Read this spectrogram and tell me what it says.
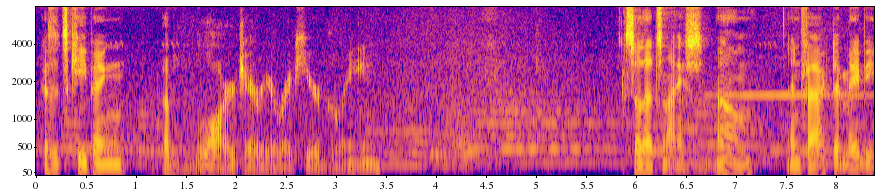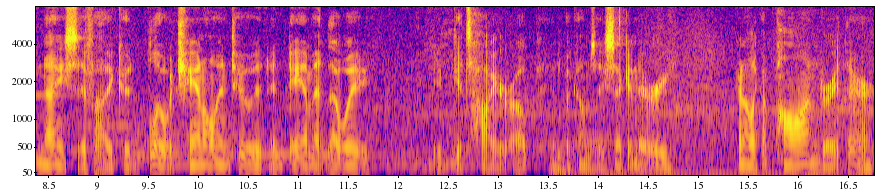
because it's keeping a large area right here green. So that's nice. Um, in fact, it may be nice if I could blow a channel into it and dam it. That way it gets higher up and becomes a secondary, kind of like a pond right there.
